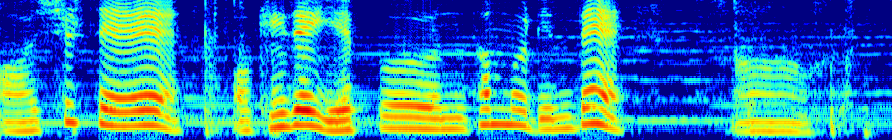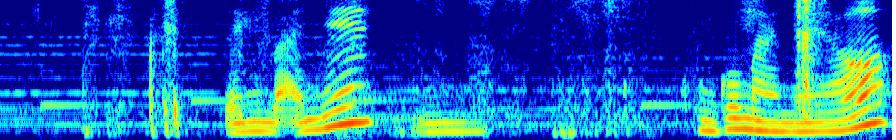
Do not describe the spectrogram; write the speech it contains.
어, 실제 어, 굉장히 예쁜 선물인데 어, 굉장히 많이 음, 궁금하네요.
